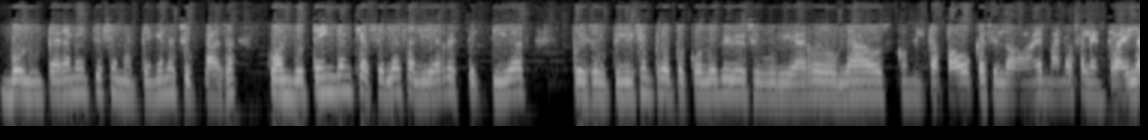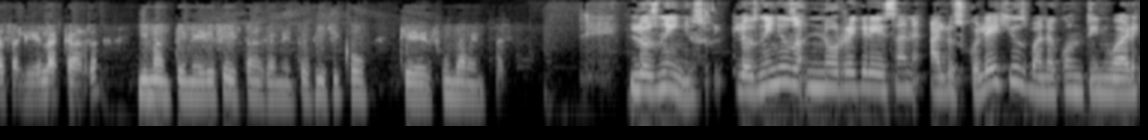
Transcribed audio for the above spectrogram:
voluntariamente se mantengan en su casa. Cuando tengan que hacer las salidas respectivas, pues se utilicen protocolos de bioseguridad redoblados con el tapabocas, el lavado de manos a la entrada y la salida de la casa y mantener ese distanciamiento físico que es fundamental. Los niños, los niños no regresan a los colegios, van a continuar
